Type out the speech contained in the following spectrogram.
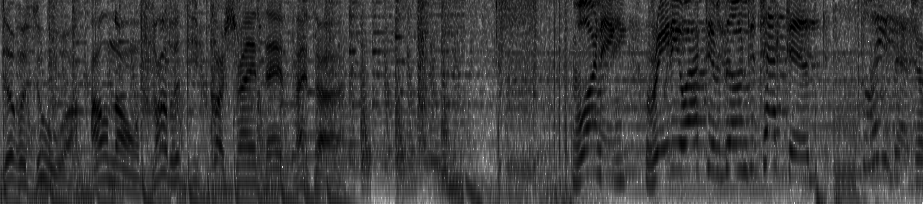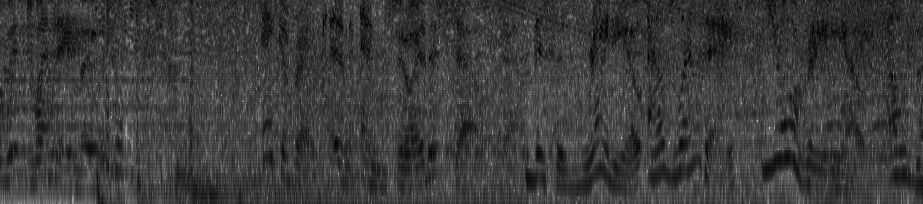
De retour en ondes vendredi prochain dès 20h. Warning, radioactive zone detected. Please enter with Duende mood. Take a break and enjoy the show. This is Radio El Duende, your radio. Over.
